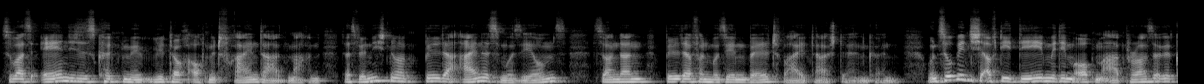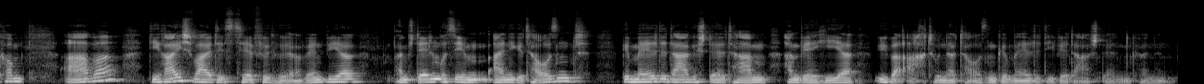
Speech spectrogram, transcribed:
so etwas Ähnliches könnten wir doch auch mit freien Daten machen. Dass wir nicht nur Bilder eines Museums, sondern Bilder von Museen weltweit darstellen können. Und so bin ich auf die Idee mit dem Open Art Browser gekommen. Aber die Reichweite ist sehr viel höher. Wenn wir beim Stellenmuseum einige tausend Gemälde dargestellt haben, haben wir hier über 800.000 Gemälde, die wir darstellen können.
